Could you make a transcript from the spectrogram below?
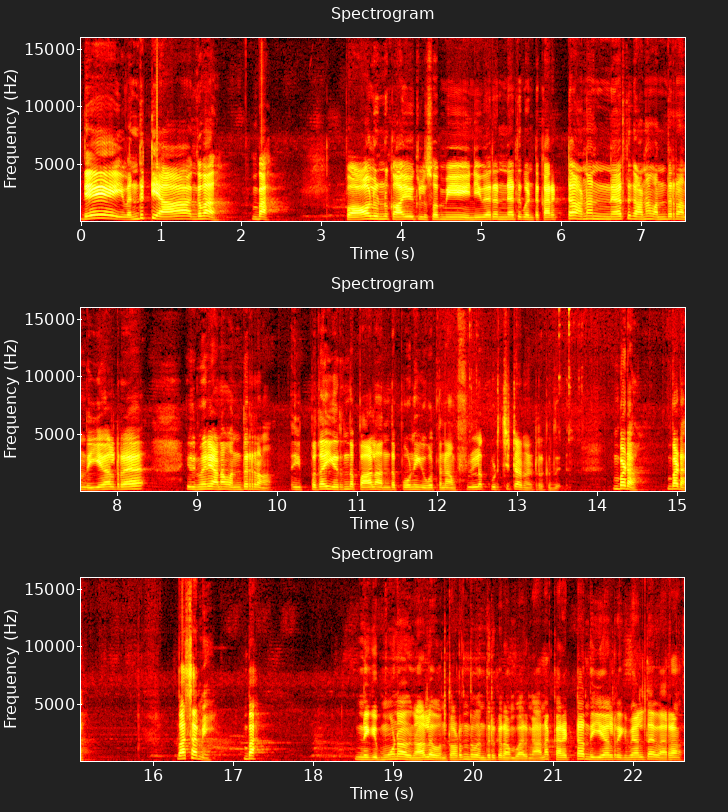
டேய் வந்துட்டியா? அங்கே வா. பா பால் இன்னும் காய வைக்கல சுவாமி. நீ வேற நேரத்துக்கு வந்துட்ட. கரெக்டாக ஆனால் நேரத்துக்கு ஆனால் வந்துடுறான். அந்த ஏழ்ரை இதுமாரி ஆனால் வந்துடுறான். இப்போ தான் இருந்த பால் அந்த பூனைக்கு ஊற்றினான் ஃபுல்லாக குடிச்சிட்டான்ட்டு இருக்குது. படா படா வா சாமி பா இன்னைக்கு மூணாவது நாள் அவன் தொடர்ந்து வந்திருக்கிறான் பாருங்க. ஆனால் கரெக்டாக அந்த ஏழரைக்கு மேலே தான் வரான்.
